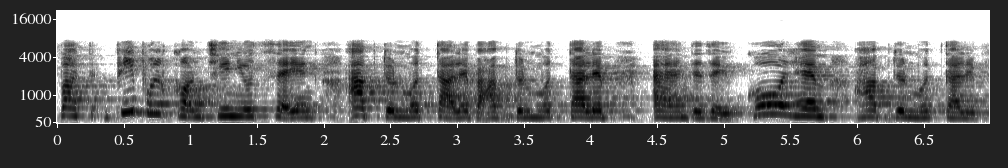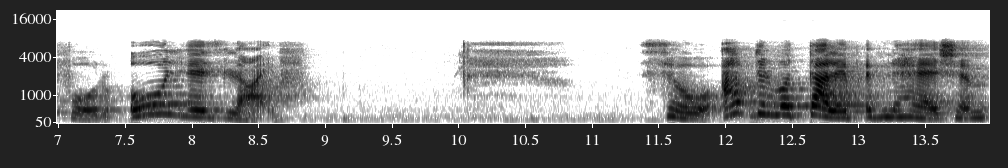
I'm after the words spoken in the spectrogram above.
But people continued saying Abdul Muttalib, Abdul Muttalib, and they call him Abdul Muttalib for all his life. So Abdul Muttalib ibn Hashim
